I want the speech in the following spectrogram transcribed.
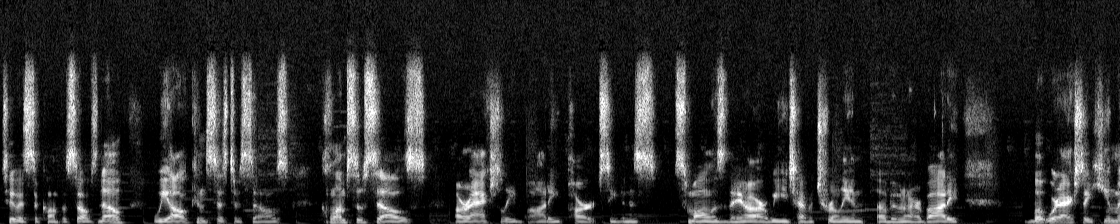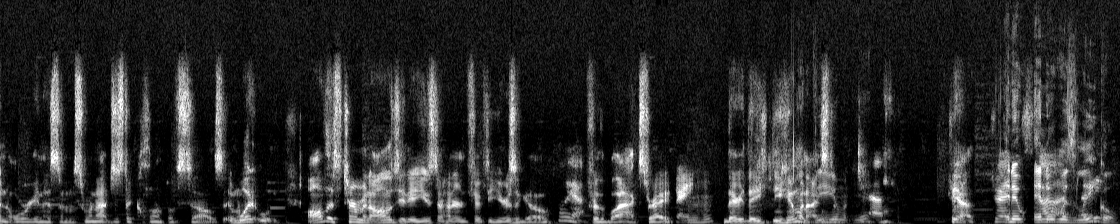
too. It's a clump of cells. No, we all consist of cells. Clumps of cells are actually body parts, even as small as they are. We each have a trillion of them in our body, but we're actually human organisms. We're not just a clump of cells. And what all this terminology they used 150 years ago Oh yeah. for the blacks, right? Right. Mm-hmm. They they dehumanized them. Dehuman- yeah. Yeah. Yeah, Dred and it and it Scott, was right? legal.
